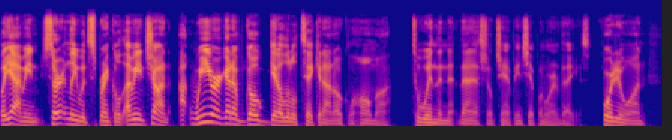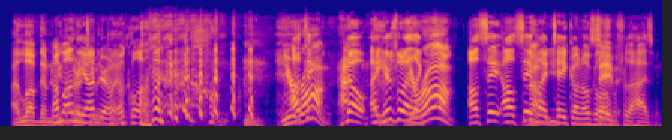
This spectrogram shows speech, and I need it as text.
but yeah, I mean, certainly with sprinkled. I mean, Sean, we are gonna go get a little ticket on Oklahoma to win the, the national championship when we're in Vegas. 40 to 1. I love them to I'm be the on third the under on. Oklahoma. You're I'll take- wrong. Ha- no, uh, here's what I You're like. wrong. I'll say I'll save No, my you- take on Oklahoma for the Heisman.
